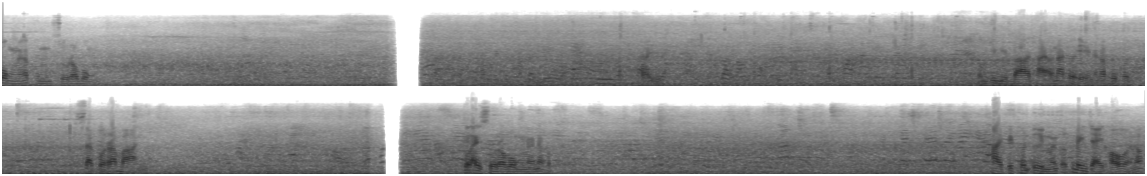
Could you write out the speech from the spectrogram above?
วงศ์นะครับถนนสุรวงศ์ไปเลย ตรงที่มีบาร์ถ่ายเอาหน้าตัวเองนะครับทุกคนซากุระบานใกล้สุรวงศ์แล้วนะครับถ่ายเป็นคนอื่นมันก็เกรงใจเขาอะเนาะ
